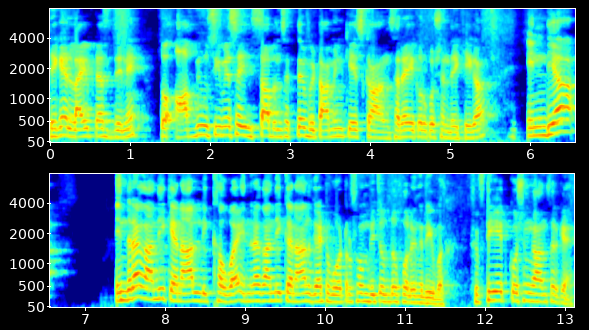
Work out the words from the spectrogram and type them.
ठीक है? लाइव टेस्ट देने। तो आप भी उसी में से हिस्सा बन सकते हैं। विटामिन के इसका आंसर है, एक और क्वेश्चन देखिएगा। इंडिया इंदिरा गांधी कैनाल लिखा हुआ है। Indira Gandhi canal get water from which of the following river? 58 question का आंसर क्या है?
